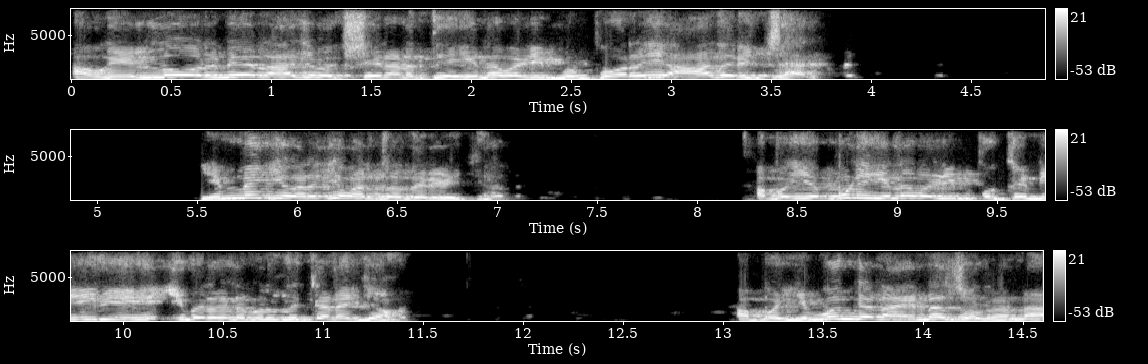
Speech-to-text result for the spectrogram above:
அவங்க எல்லோருமே ராஜபக்சே நடத்திய இனவழிப்பு போரை ஆதரிச்சார். இன்னைக்கு வரைக்கும் வருத்தம் தெரிவிக்கிறது அப்ப எப்படி இனவழிப்புக்கு நீதி இவர்களிடமிருந்து கிடைக்கும்? அப்ப இவங்க நான் என்ன சொல்றேன்னா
